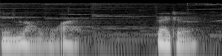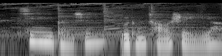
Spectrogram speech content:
明朗无碍。再者，性欲本身如同潮水一样，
